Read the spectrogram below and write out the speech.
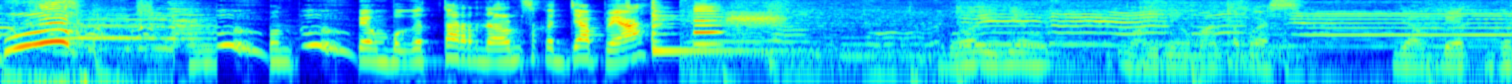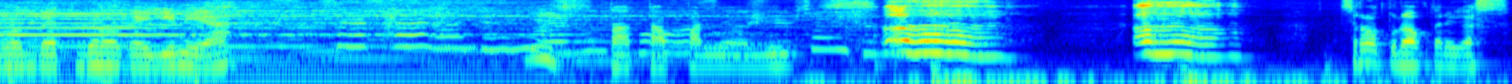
Uh, yang bergetar dalam sekejap ya. Boy, ini yang, wah ini yang mantap guys. Yang bad girl, bad girl kayak gini ya. Tatapannya ini. Ah, ah. Cerot udah aku tadi guys.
